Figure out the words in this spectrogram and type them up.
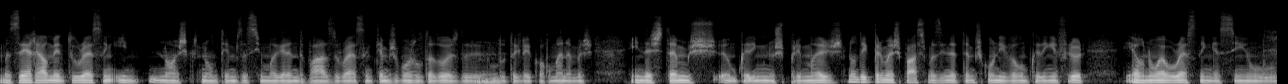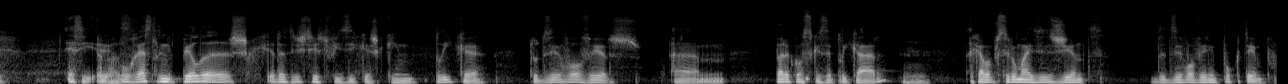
mas é realmente o wrestling, e nós que não temos assim uma grande base do wrestling, temos bons lutadores de uhum. luta greco-romana, mas ainda estamos um bocadinho nos primeiros, não digo primeiros passos, mas ainda estamos com um nível um bocadinho inferior. É ou não é o wrestling assim o... É assim, o wrestling pelas características físicas que implica tu desenvolveres um, para conseguires aplicar... Uhum acaba por ser o mais exigente de desenvolver em pouco tempo.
